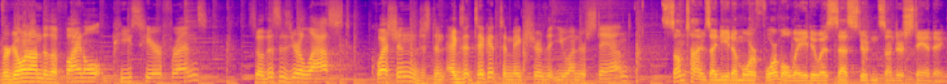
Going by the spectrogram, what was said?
we're going on to the final piece here, friends. So this is your last question, just an exit ticket to make sure that you understand. Sometimes I need a more formal way to assess students' understanding.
